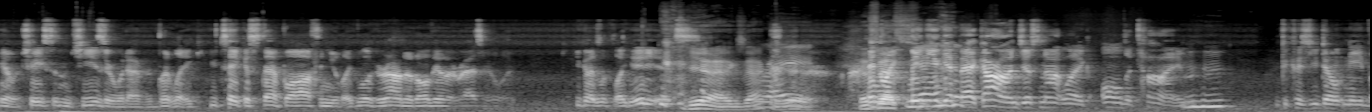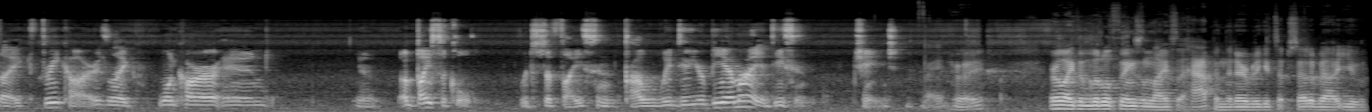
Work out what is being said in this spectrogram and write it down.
you know, chasing the cheese or whatever. But like you take a step off and you like look around at all the other rats and you're like, you guys look like idiots. yeah, exactly. Right. Yeah. and like maybe yeah. you get back on, just not like all the time. Mm-hmm because you don't need like three cars, like one car and you know a bicycle would suffice and probably do your BMI a decent change. Right. Right. Or like the little things in life that happen that everybody gets upset about. You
